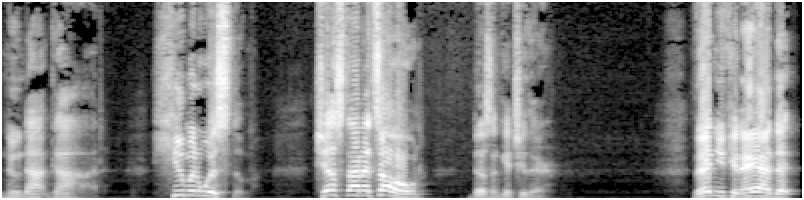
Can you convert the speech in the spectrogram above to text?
knew not God. Human wisdom, just on its own, doesn't get you there. Then you can add that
